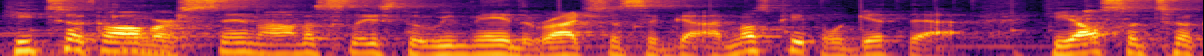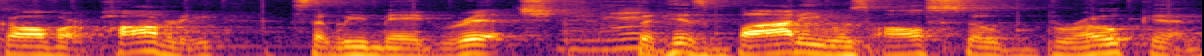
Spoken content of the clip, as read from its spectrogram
He took all of our sin, obviously, so that we made the righteousness of God. Most people get that. He also took all of our poverty so that we made rich. Amen. But his body was also broken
